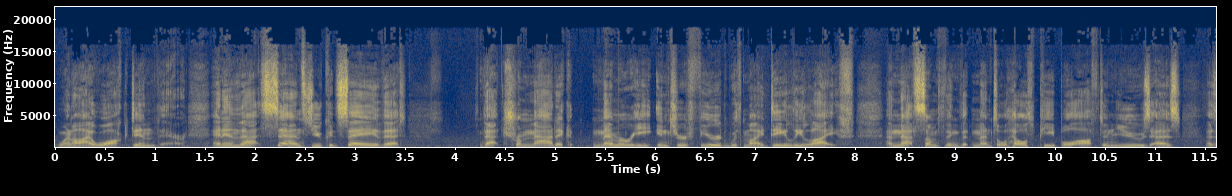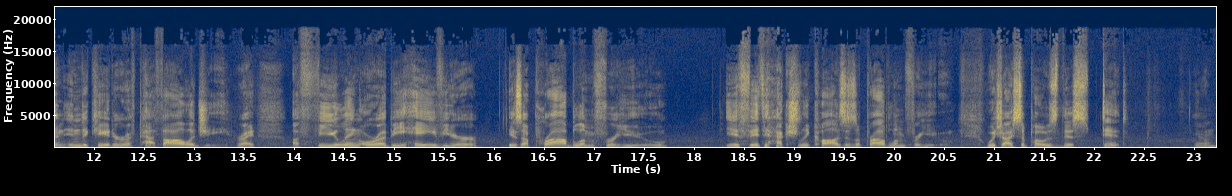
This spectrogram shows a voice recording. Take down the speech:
when I walked in there. And in that sense, you could say that that traumatic memory interfered with my daily life. And that's something that mental health people often use as, as an indicator of pathology, right? A feeling or a behavior is a problem for you if it actually causes a problem for you, which I suppose this did. You know?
